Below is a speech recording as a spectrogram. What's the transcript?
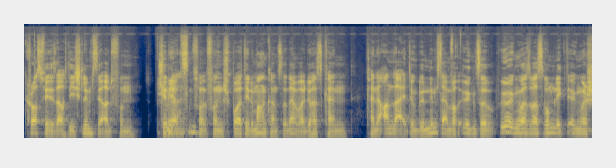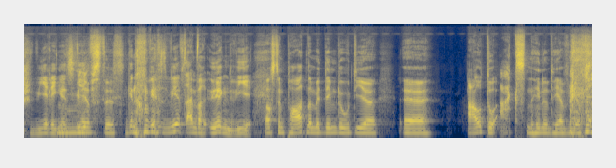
Crossfit ist auch die schlimmste Art von, Schmerzen. von, von Sport, die du machen kannst, oder? Weil du hast kein, keine Anleitung. Du nimmst einfach irgend so, irgendwas, was rumliegt, irgendwas Schwieriges. Wirfst es. Genau, wirfst, wirfst einfach irgendwie. Brauchst den Partner, mit dem du dir äh, Autoachsen hin und her wirfst,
